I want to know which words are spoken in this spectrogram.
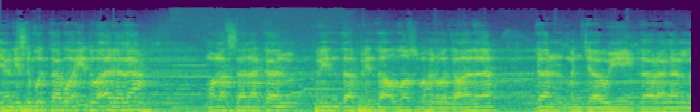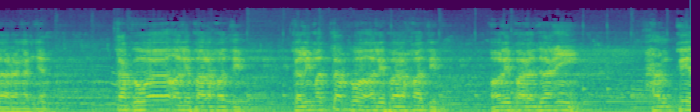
Yang disebut takwa itu adalah melaksanakan perintah-perintah Allah Subhanahu wa taala dan menjauhi larangan-larangannya. Takwa oleh para khatib, kalimat takwa oleh para khatib, oleh para dai, hampir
